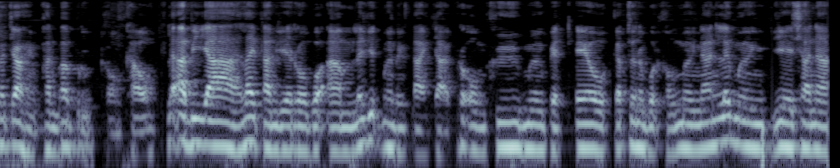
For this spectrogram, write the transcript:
พระเจ้าแห่งพันธุ์บุรุษของเขา และอาบิยาไล่ตามเยโรโบอัม และยึดเมืองต่างๆ จากพระองค์คือเมืองเปตเอล กับชนบทของเมืองนั้น และเมืองเยชานา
